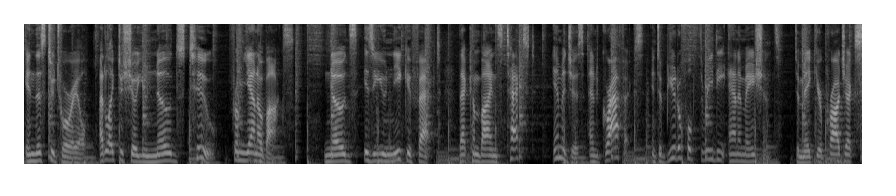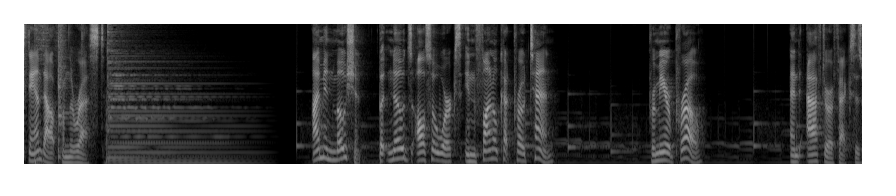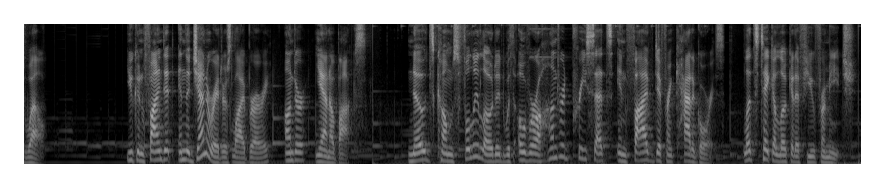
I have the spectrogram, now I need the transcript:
In this tutorial, I'd like to show you Nodes 2 from Yanobox. Nodes is a unique effect that combines text, images, and graphics into beautiful 3D animations to make your project stand out from the rest. I'm in Motion, but Nodes also works in Final Cut Pro 10, Premiere Pro, and After Effects as well. You can find it in the Generators library under Yanobox. Nodes comes fully loaded with over 100 presets in 5 different categories. Let's take a look at a few from each.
